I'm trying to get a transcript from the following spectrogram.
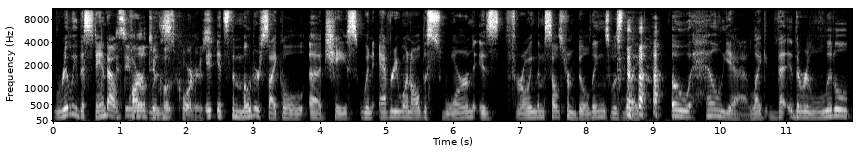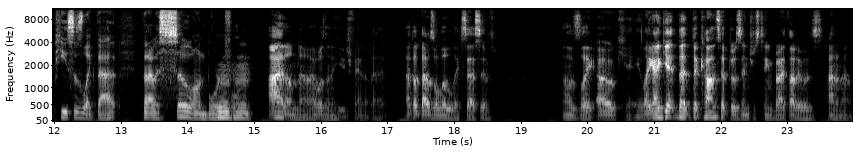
really the standout it seemed a part little too was close quarters. it, it's the motorcycle uh, chase when everyone, all the swarm, is throwing themselves from buildings. Was like, oh hell yeah! Like that. There were little pieces like that that I was so on board for. I don't know. I wasn't a huge fan of that. I thought that was a little excessive. I was like, okay, like I get that the concept was interesting, but I thought it was I don't know.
